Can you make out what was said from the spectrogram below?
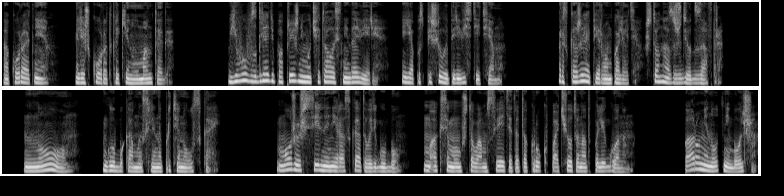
«Аккуратнее», — лишь коротко кинул Монтега. В его взгляде по-прежнему читалось недоверие, и я поспешила перевести тему. «Расскажи о первом полете. Что нас ждет завтра?» «Ну...» — глубокомысленно протянул Скай. «Можешь сильно не раскатывать губу. Максимум, что вам светит, это круг почета над полигоном. Пару минут, не больше».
